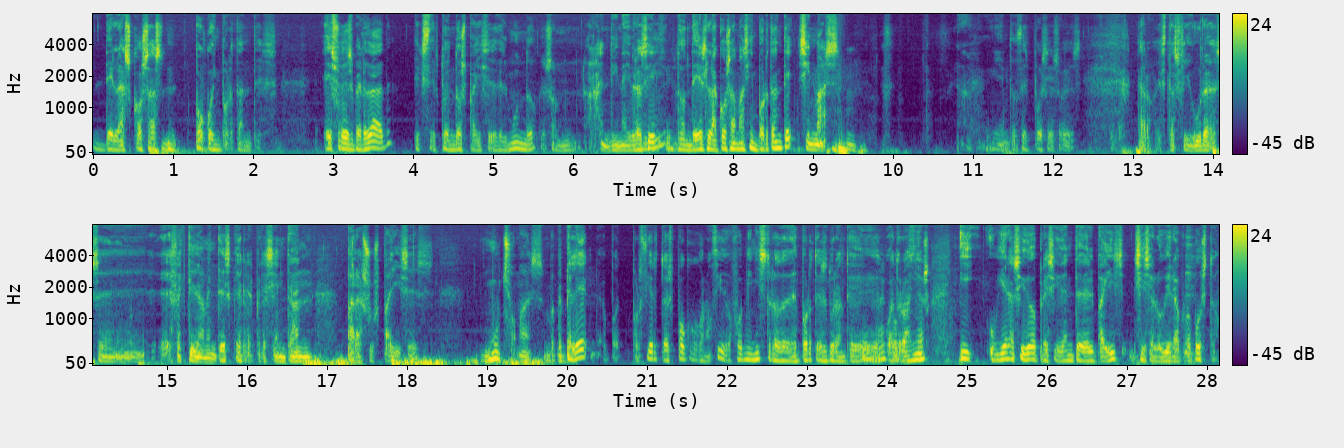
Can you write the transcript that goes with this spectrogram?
de las cosas poco importantes. Eso es verdad, excepto en dos países del mundo, que son Argentina y Brasil, donde es la cosa más importante sin más. Y entonces, pues eso es. Claro, estas figuras eh, efectivamente es que representan para sus países mucho más. Pelé, por cierto, es poco conocido. Fue ministro de Deportes durante cuatro años y hubiera sido presidente del país si se lo hubiera propuesto.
